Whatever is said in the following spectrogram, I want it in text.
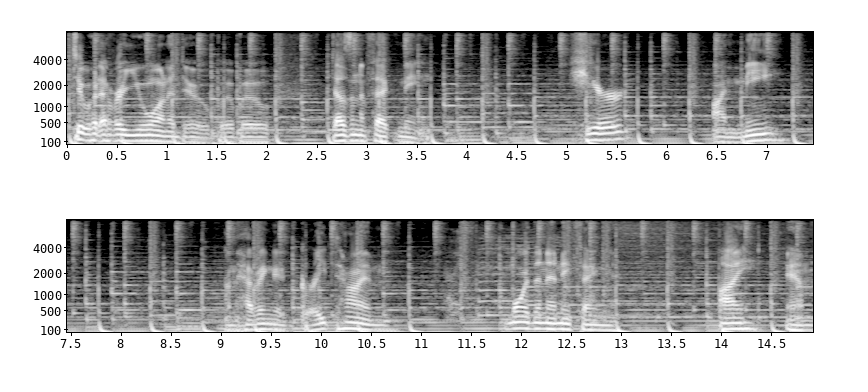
Do whatever you want to do, boo boo. Doesn't affect me. Here, I'm me. I'm having a great time. More than anything, I am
